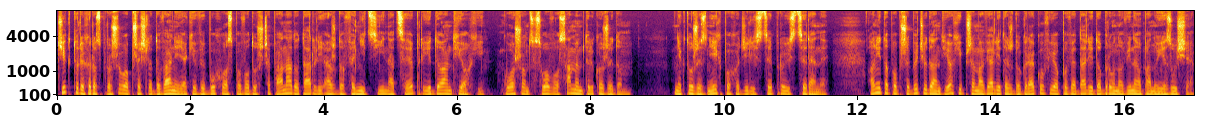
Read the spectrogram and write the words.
Ci, których rozproszyło prześladowanie, jakie wybuchło z powodu Szczepana, dotarli aż do Fenicji, na Cypr i do Antiochii, głosząc słowo samym tylko Żydom. Niektórzy z nich pochodzili z Cypru i z Cyreny. Oni to po przybyciu do Antiochii przemawiali też do Greków i opowiadali dobrą nowinę o Panu Jezusie.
